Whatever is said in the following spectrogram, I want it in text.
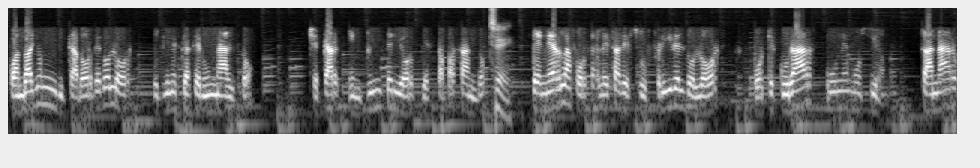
Cuando hay un indicador de dolor, tú tienes que hacer un alto, checar en tu interior qué está pasando Sí, tener la fortaleza de sufrir el dolor, porque curar una emoción, sanar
